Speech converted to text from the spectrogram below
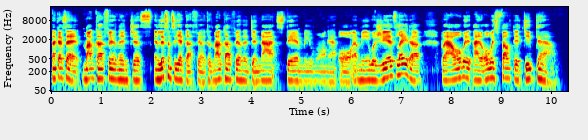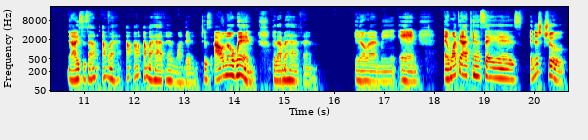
like I said, my gut feeling just and listen to your gut feeling because my gut feeling did not steer me wrong at all. I mean, it was years later, but I always I always felt it deep down. And I used to say, I'm, I'm gonna I, I'm gonna have him one day. Just I don't know when, but I'm gonna have him. You know what I mean? And and one thing I can say is, and it's true,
